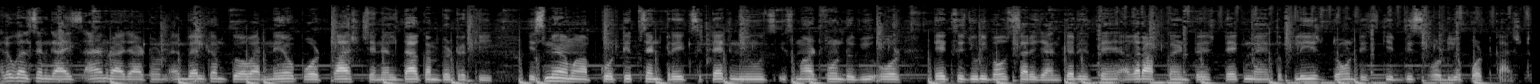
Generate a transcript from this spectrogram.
Hello girls and guys, I am Raj Athon and welcome to our new podcast channel the computer की इसमें हम आपको tips and tricks tech news smartphone review और टेक से जुड़ी बहुत सारी जानकारी देते हैं। अगर आपका इंटरेस्ट टेक में है तो please don't skip this audio podcast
